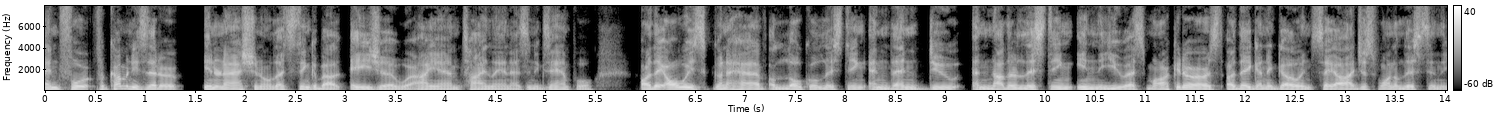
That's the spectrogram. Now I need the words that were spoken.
And for for companies that are international, let's think about Asia, where I am, Thailand as an example are they always going to have a local listing and then do another listing in the US market or are they going to go and say oh I just want to list in the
